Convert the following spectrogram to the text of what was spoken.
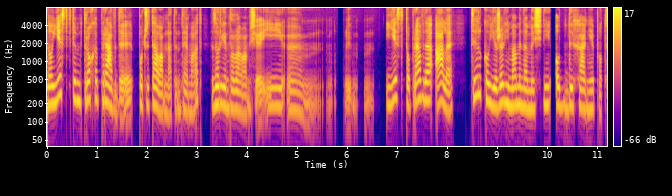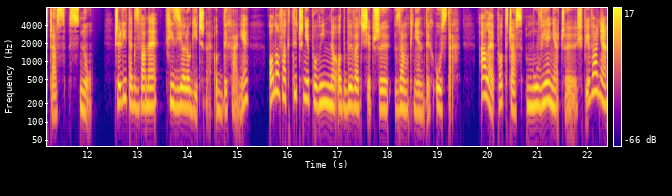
No jest w tym trochę prawdy, poczytałam na ten temat, zorientowałam się i jest to prawda, ale tylko jeżeli mamy na myśli oddychanie podczas snu, czyli tak zwane fizjologiczne oddychanie. Ono faktycznie powinno odbywać się przy zamkniętych ustach, ale podczas mówienia czy śpiewania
